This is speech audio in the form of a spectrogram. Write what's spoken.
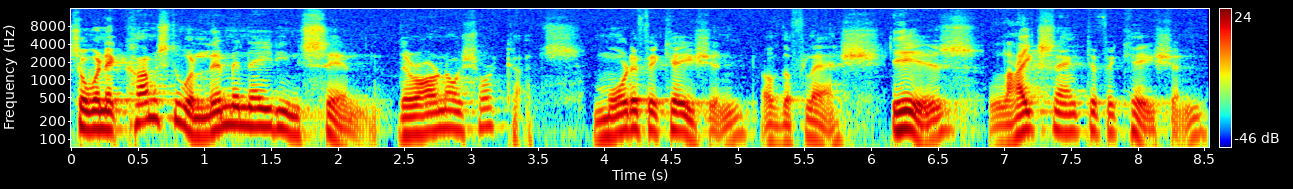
So when it comes to eliminating sin, there are no shortcuts. Mortification of the flesh is, like sanctification,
